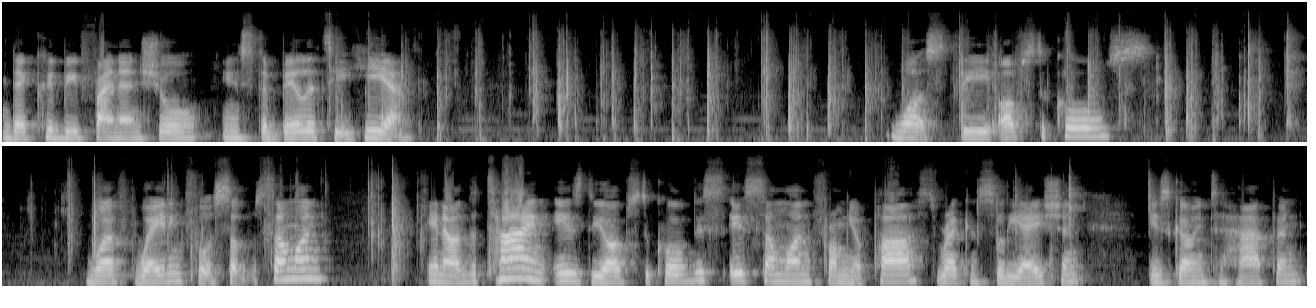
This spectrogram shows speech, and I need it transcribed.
there could be financial instability here. What's the obstacles worth waiting for? So someone, you know, the time is the obstacle. This is someone from your past. Reconciliation is going to happen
